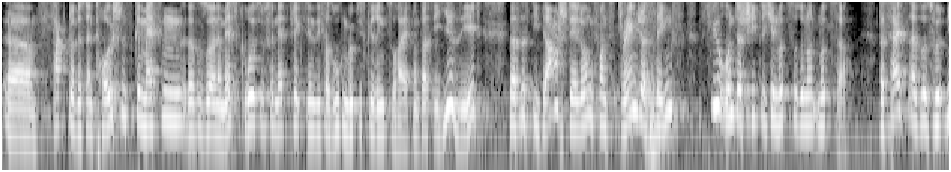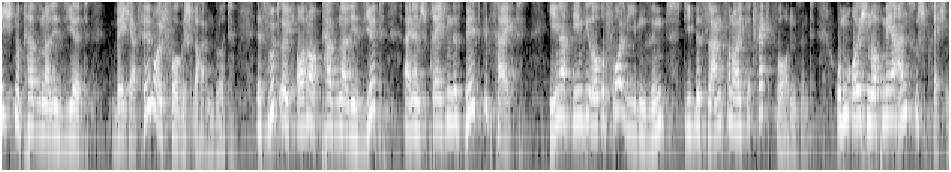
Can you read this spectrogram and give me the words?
äh, Faktor des Enttäuschens gemessen. Das ist so eine Messgröße für Netflix, den sie versuchen möglichst gering zu halten. Und was ihr hier seht, das ist die Darstellung von Stranger Things für unterschiedliche Nutzerinnen und Nutzer. Das heißt also, es wird nicht nur personalisiert, welcher Film euch vorgeschlagen wird. Es wird euch auch noch personalisiert ein entsprechendes Bild gezeigt. Je nachdem, wie eure Vorlieben sind, die bislang von euch getrackt worden sind. Um euch noch mehr anzusprechen,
